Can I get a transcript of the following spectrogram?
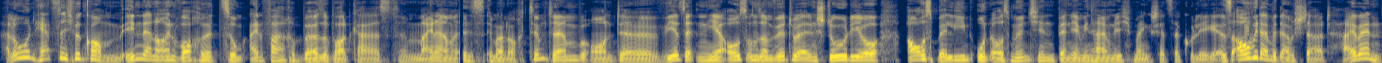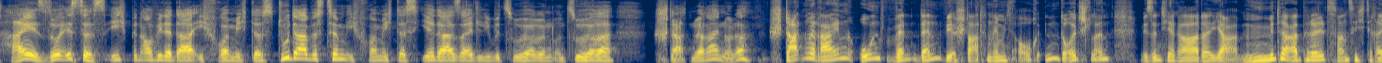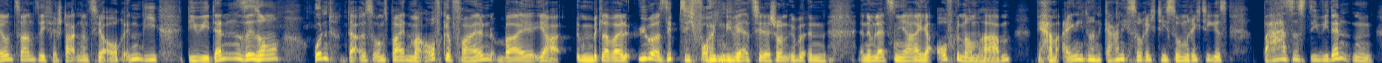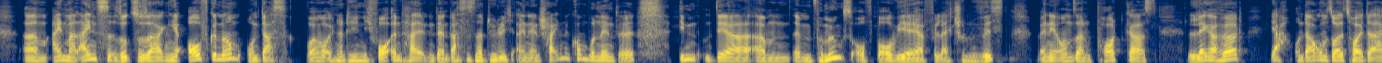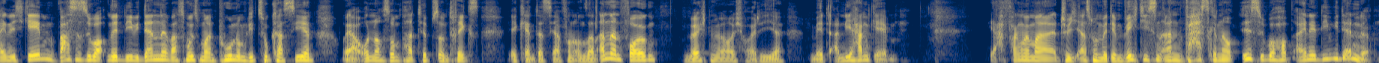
Hallo und herzlich willkommen in der neuen Woche zum Einfache Börse Podcast. Mein Name ist immer noch Tim Temp und äh, wir senden hier aus unserem virtuellen Studio aus Berlin und aus München. Benjamin Heimlich, mein geschätzter Kollege, ist auch wieder mit am Start. Hi Ben. Hi, so ist es. Ich bin auch wieder da. Ich freue mich, dass du da bist, Tim. Ich freue mich, dass ihr da seid, liebe Zuhörerinnen und Zuhörer. Starten wir rein, oder? Starten wir rein und wenn, denn wir starten nämlich auch in Deutschland. Wir sind hier gerade, ja, Mitte April 2023. Wir starten uns hier auch in die Dividendensaison und da ist uns beiden mal aufgefallen, bei, ja, mittlerweile über 70 Folgen, die wir jetzt hier schon über in, in dem letzten Jahr hier aufgenommen haben. Wir haben eigentlich noch gar nicht so richtig so ein richtiges Basisdividenden ähm, einmal eins sozusagen hier aufgenommen und das wollen wir euch natürlich nicht vorenthalten, denn das ist natürlich eine entscheidende Komponente in der ähm, im Vermögensaufbau, wie ihr ja vielleicht schon wisst, wenn ihr unseren Podcast länger hört. Ja, und darum soll es heute eigentlich gehen. Was ist überhaupt eine Dividende? Was muss man tun, um die zu kassieren? Ja, und noch so ein paar Tipps und Tricks. Ihr kennt das ja von unseren anderen Folgen. Möchten wir euch heute hier mit an die Hand geben. Ja, fangen wir mal natürlich erstmal mit dem Wichtigsten an. Was genau ist überhaupt eine Dividende?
